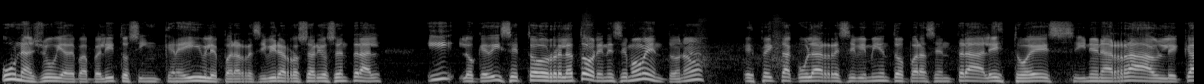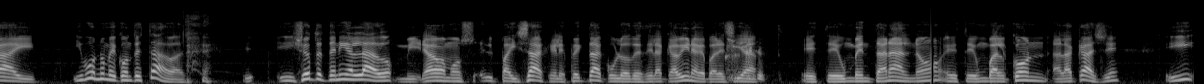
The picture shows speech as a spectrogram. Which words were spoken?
una lluvia de papelitos increíble para recibir a Rosario Central y lo que dice todo relator en ese momento, ¿no? Espectacular recibimiento para Central, esto es inenarrable, Kai. Y vos no me contestabas. Y, y yo te tenía al lado, mirábamos el paisaje, el espectáculo desde la cabina que parecía este, un ventanal, ¿no? Este, un balcón a la calle, y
